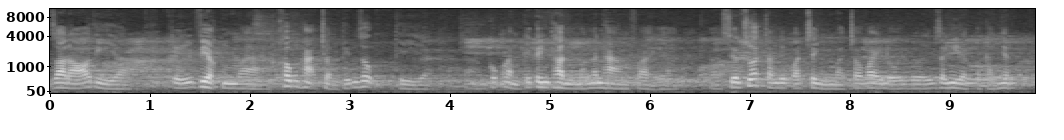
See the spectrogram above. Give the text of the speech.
Do đó thì à, cái việc mà không hạ chuẩn tín dụng thì à, cũng là một cái tinh thần mà ngân hàng phải à, xuyên suốt trong cái quá trình mà cho vay đối với doanh nghiệp và cá nhân.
